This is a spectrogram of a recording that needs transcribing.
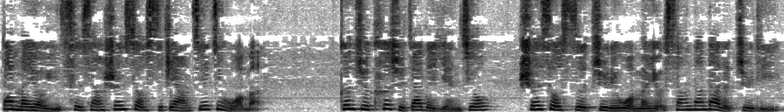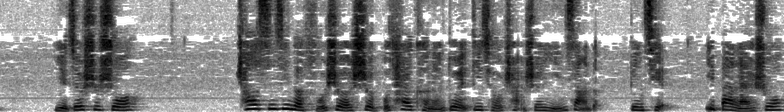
但没有一次像参宿四这样接近我们。根据科学家的研究，参宿四距离我们有相当大的距离，也就是说。超新星的辐射是不太可能对地球产生影响的，并且一般来说，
